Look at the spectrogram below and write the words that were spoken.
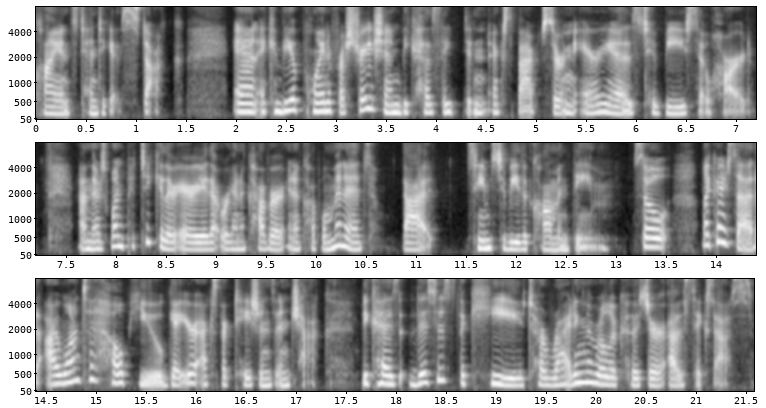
clients tend to get stuck. And it can be a point of frustration because they didn't expect certain areas to be so hard. And there's one particular area that we're going to cover in a couple minutes that seems to be the common theme. So, like I said, I want to help you get your expectations in check because this is the key to riding the roller coaster of success.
